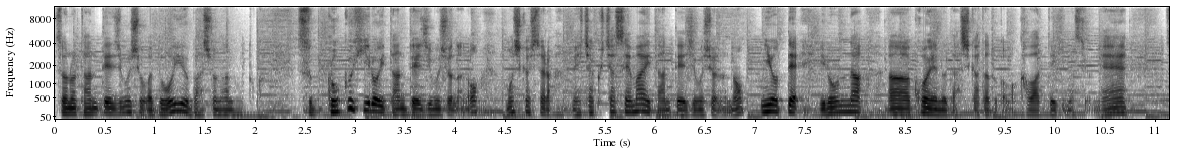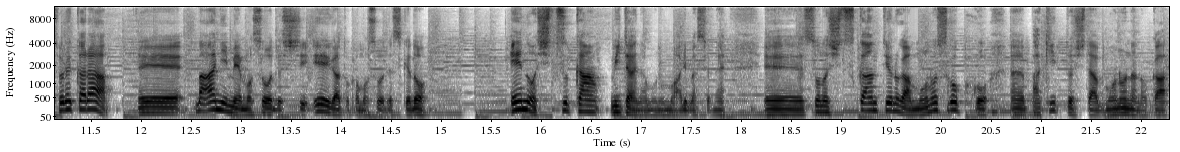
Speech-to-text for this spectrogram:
その探偵事務所がどういう場所なのとかすっごく広い探偵事務所なの？もしかしたらめちゃくちゃ狭い探偵事務所なの？によっていろんなあ声の出し方とかも変わっていきますよね。それから、えーまあ、アニメもそうですし映画とかもそうですけど絵の質感みたいなものもありますよね、えーその質感っていうのがものすごくこうえーパキッとしたものなのか、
